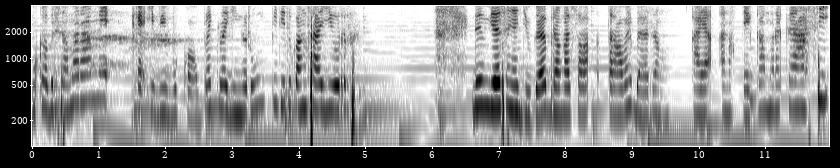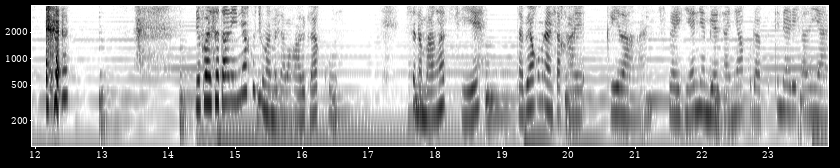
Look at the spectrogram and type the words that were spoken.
buka bersama rame kayak ibu-ibu komplek lagi ngerumpi di tukang sayur. Dan biasanya juga berangkat terawih bareng kayak anak TK mau rekreasi. di puasa tahun ini aku cuma bersama keluarga aku. Seneng banget sih, tapi aku merasa kayak kehilangan sebagian yang biasanya aku dapetin dari kalian.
